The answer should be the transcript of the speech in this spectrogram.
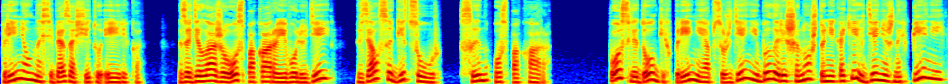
принял на себя защиту Эрика. За дела же Оспакара и его людей взялся Гицур, сын Оспакара. После долгих прений и обсуждений было решено, что никаких денежных пений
